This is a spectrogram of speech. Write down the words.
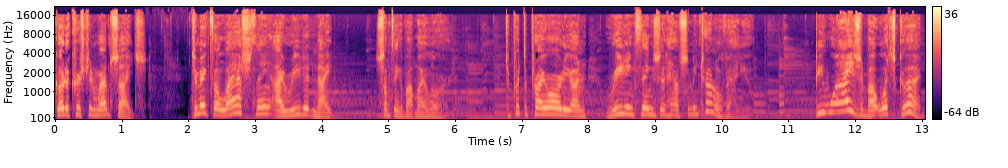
go to Christian websites. To make the last thing I read at night something about my Lord. To put the priority on reading things that have some eternal value. Be wise about what's good.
